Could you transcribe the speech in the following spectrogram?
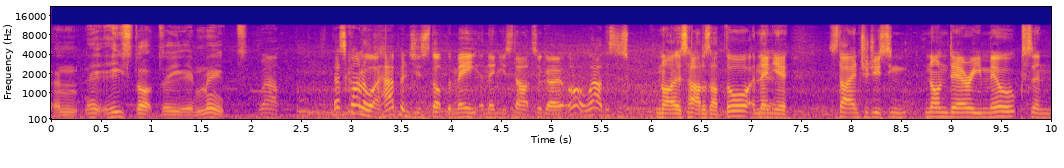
and he, he stopped eating meat. Wow. That's kind of what happens. You stop the meat and then you start to go, oh, wow, this is not as hard as I thought. And then you start introducing non dairy milks and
